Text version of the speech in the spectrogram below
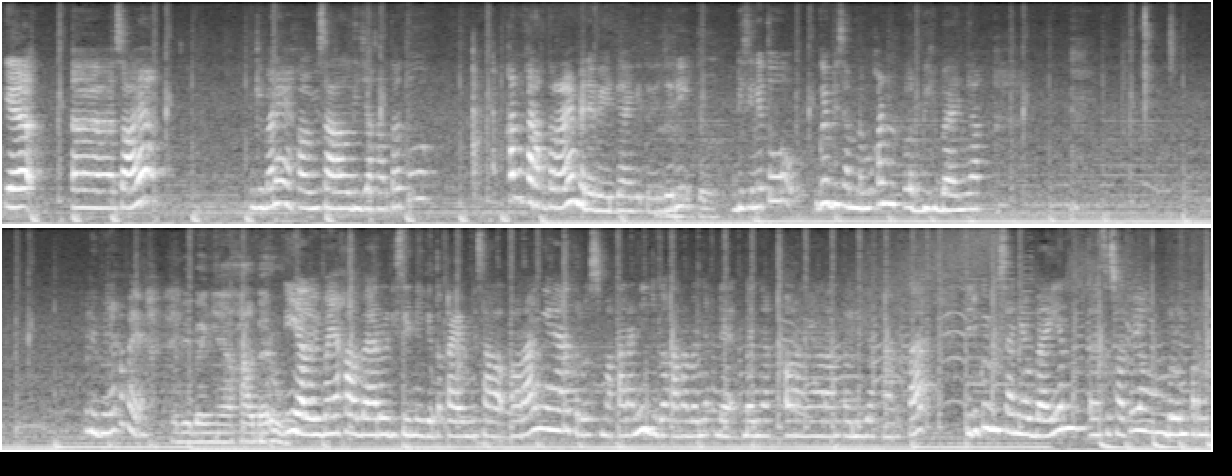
ya eh, soalnya gimana ya kalau misal di Jakarta tuh kan karakternya beda-beda gitu ya. Jadi Betul. di sini tuh gue bisa menemukan lebih banyak lebih banyak apa ya? Lebih banyak hal baru. Iya lebih banyak hal baru di sini gitu kayak misal orangnya, terus makanannya juga karena banyak banyak orang yang rantau di Jakarta. Jadi gue bisa nyobain eh, sesuatu yang belum pernah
